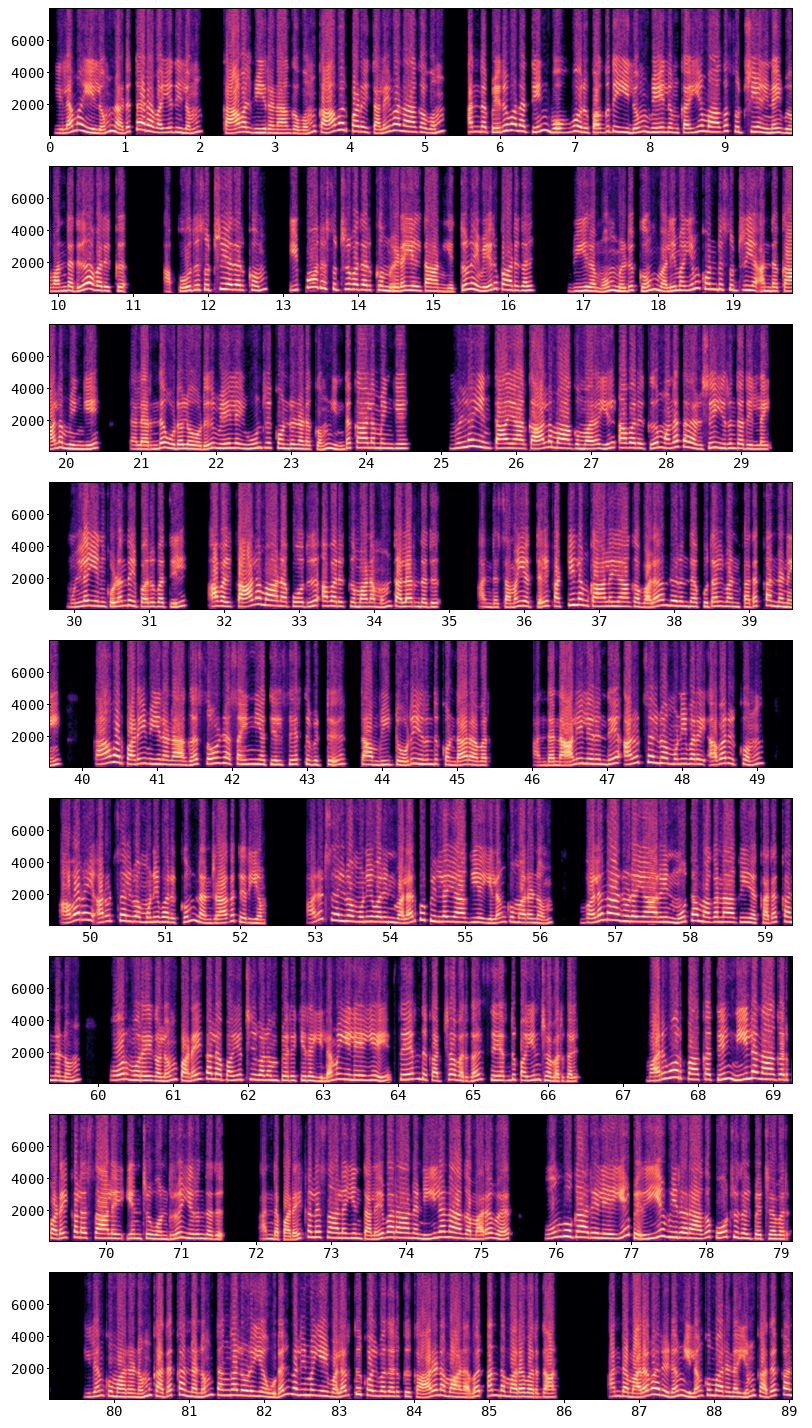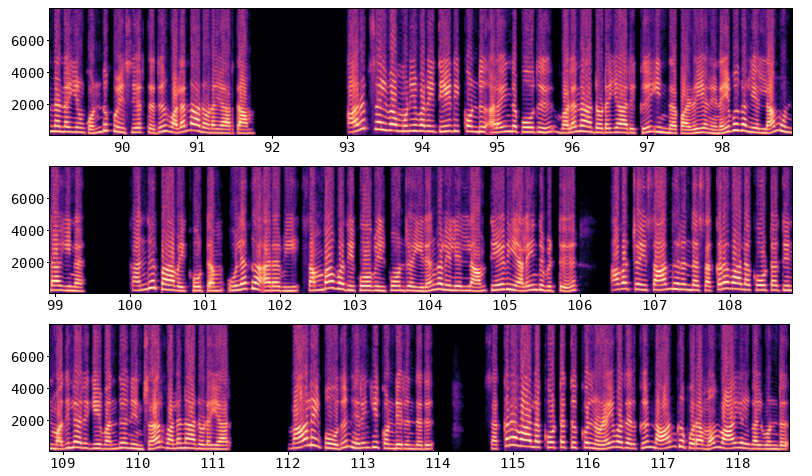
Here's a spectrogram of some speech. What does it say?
இளமையிலும் நடுத்தர வயதிலும் காவல் வீரனாகவும் காவற்படை தலைவனாகவும் அந்த பெருவனத்தின் ஒவ்வொரு பகுதியிலும் வேலும் கையுமாக சுற்றிய நினைவு வந்தது அவருக்கு. அப்போது சுற்றியதற்கும் இப்போது சுற்றுவதற்கும் இடையில்தான் எத்துணை வேறுபாடுகள். வீரமும் மிடுக்கும் வலிமையும் கொண்டு சுற்றிய அந்த காலம் எங்கே? தளர்ந்த உடலோடு வேலை ஊன்றிக் கொண்டு நடக்கும் இந்த காலம் எங்கே? முல்லையின் தாயார் காலமாகும் வரையில் அவருக்கு மனதளர்ச்சி இருந்ததில்லை. முல்லையின் குழந்தை பருவத்தில் அவள் காலமான போது அவருக்கு மனமும் தளர்ந்தது. அந்த சமயத்தில் கட்டிலம் காளையாக வளர்ந்திருந்த புதல்வன் கதக்கண்ணனை காவற் படை வீரனாக சோழ சைன்யத்தில் சேர்த்துவிட்டு தாம் வீட்டோடு இருந்து கொண்டார் அவர். அந்த நாளிலிருந்தே அருட்செல்வ முனிவரை அவருக்கும் அவரை அருட்செல்வ முனிவருக்கும் நன்றாக தெரியும். அருட்செல்வ முனிவரின் வளர்ப்பு பிள்ளையாகிய இளங்குமரனும் வளநாடுடையாரின் மூத்த மகனாகிய கதக்கண்ணனும் போர் முறைகளும் படைகள பயிற்சிகளும் பெறுகிற இளமையிலேயே சேர்ந்து கற்றவர்கள் சேர்ந்து பயின்றவர்கள். மருவூர் பாக்கத்தில் நீலநாகர் படைக்கல சாலை என்று ஒன்று இருந்தது. அந்த படைக்கல சாலையின் தலைவரான நீலநாக மறவர் பூம்புகாரிலேயே பெரிய வீரராக போற்றுதல் பெற்றவர். இளங்குமரனும் கதக்கண்ணனும் தங்களுடைய உடல் வலிமையை வளர்த்து கொள்வதற்கு காரணமானவர் அந்த மறவர்தான். அந்த மறவரிடம் இளங்குமரனையும் கதக்கண்ணனையும் கொண்டு போய் சேர்த்தது வளநாடுடையார்தாம். அருட்செல்வ முனிவரை தேடிக்கொண்டு அலைந்த போது வளநாடுடையாருக்கு இந்த பழைய நினைவுகள் எல்லாம் உண்டாகின. கந்தர்பாவை கூட்டம் உலக அரவி சம்பாவதி கோவில் போன்ற இடங்களிலெல்லாம் தேடி அலைந்துவிட்டு அவற்றை சார்ந்திருந்த சக்கரவாள கோட்டத்தின் மதிலருகே வந்து நின்றார் வளநாடுடையார். மாலை போது நெருங்கிக் கொண்டிருந்தது. சக்கரவாள கோட்டத்துக்குள் நுழைவதற்கு நான்கு புறமும் வாயில்கள் உண்டு.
